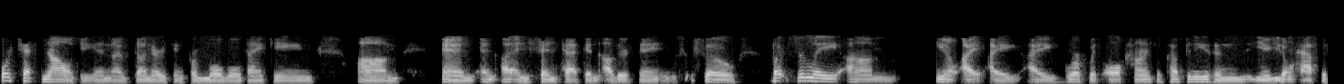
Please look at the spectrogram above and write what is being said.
or technology, and I've done everything from mobile banking um, and and uh, and fintech and other things. So, but certainly, um, you know, I, I I work with all kinds of companies, and you know, you don't have to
